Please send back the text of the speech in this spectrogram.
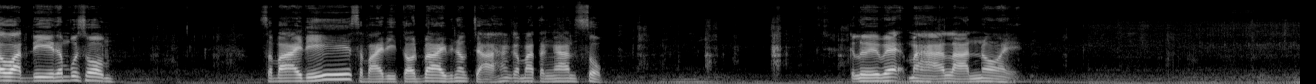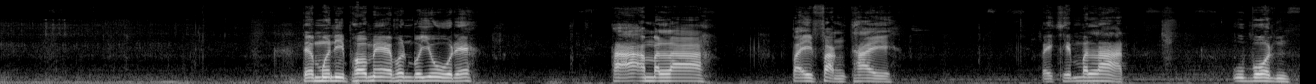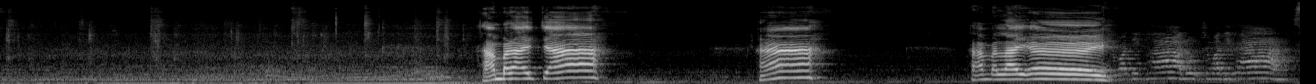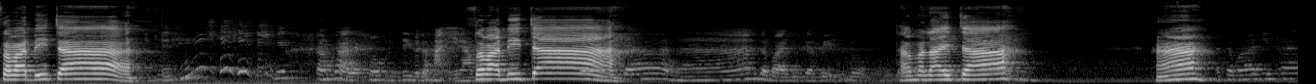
สวัสดีท่านผู้ชม สบายดีสบายดีตอนบ่ายพี่น้องจ๋าห้างก็มาแต่งงานศพ ก็เลยแวะมาหาหลานหน่อย แต่มื่อนี้พ่อแม่เพิ่นบ่อยู่เด้พาอมาลาไปฝั่งไทย ไปเข็มมาลาด อุบล ทำอะไรจ้าฮะทำอะไรเอ่ย สวัสดีค่ะลูกสวัสดีค่ะสวัสดีจ้า ทำถ่ายจากโคบดีไปจะหายนะสวัสดีจ้า จ้านะสบายดีกับพี่ลูกทำอะไรจ้าฮะ สบายดีค่ะ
